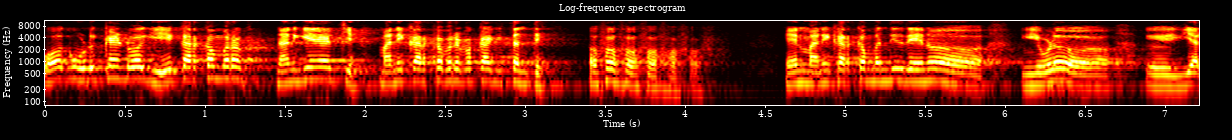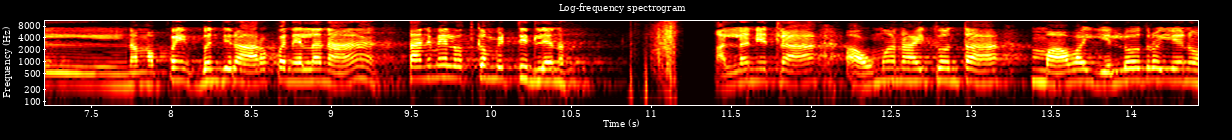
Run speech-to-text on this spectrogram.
ಹೋಗಿ ಹುಡ್ಕೊಂಡು ಹೋಗಿ ಕರ್ಕೊಂಬರ ನನಗೆ ಹೇಳ್ತಿ? ಮನೆ ಕರ್ಕೊಂಬರ್ಬೇಕಾಗಿತ್ತಂತೆ ಬರ್ಬೇಕಾಗಿತ್ತಂತೆ. ಏನ್ ಮನೆ ಕರ್ಕೊಂಡ್ ಬಂದಿದ್ರೇನು? ಇವಳು ಎಲ್, ನಮ್ಮಪ್ಪ ಬಂದಿರೋ ಆರೋಪನೆಲ್ಲನ ತನ್ನ ಮೇಲೆ ಹೊತ್ಕೊಂಡ್ಬಿಟ್ಟಿದ್ಲೇನು ಅಲ್ಲ ನೇತ್ರ, ಅವಮಾನ ಆಯ್ತು ಅಂತ ಮಾವ ಎಲ್ಲೋದ್ರೋ ಏನೋ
